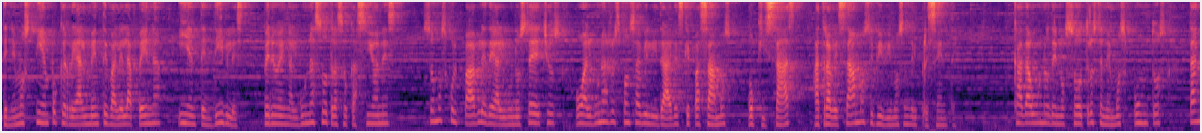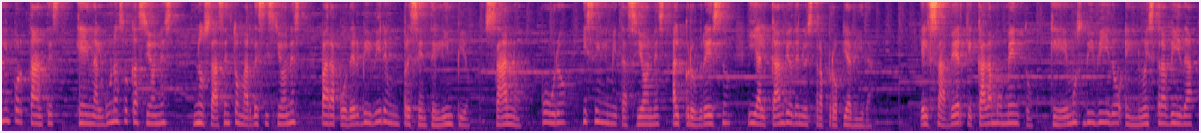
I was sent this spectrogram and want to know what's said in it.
Tenemos tiempo que realmente vale la pena y entendibles, pero en algunas otras ocasiones somos culpables de algunos hechos o algunas responsabilidades que pasamos o quizás atravesamos y vivimos en el presente. Cada uno de nosotros tenemos puntos tan importantes que en algunas ocasiones nos hacen tomar decisiones para poder vivir en un presente limpio, sano, puro y sin limitaciones al progreso y al cambio de nuestra propia vida. El saber que cada momento que hemos vivido en nuestra vida,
